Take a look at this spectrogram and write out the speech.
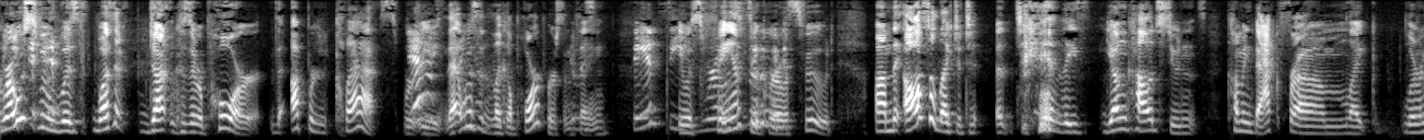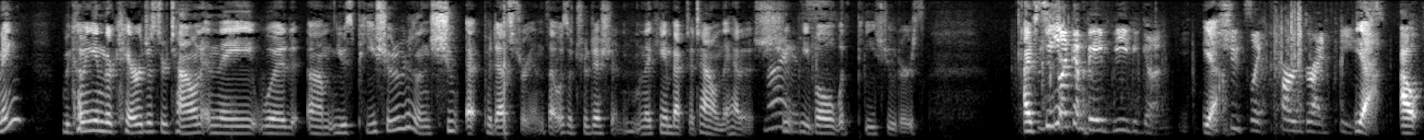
gross food was wasn't done because they were poor. The upper class were Yes, eating. That I wasn't know. like a poor person It was thing. fancy. It was gross fancy, food. gross food. Um, they also liked to, t- uh, t- these young college students coming back from like learning, be coming in their carriages through town, and they would um, use pea shooters and shoot at pedestrians. That was a tradition. When they came back to town, they had to shoot people with pea shooters. I've Which seen, like a baby BB gun. Yeah, It shoots like hard dried peas. yeah, out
